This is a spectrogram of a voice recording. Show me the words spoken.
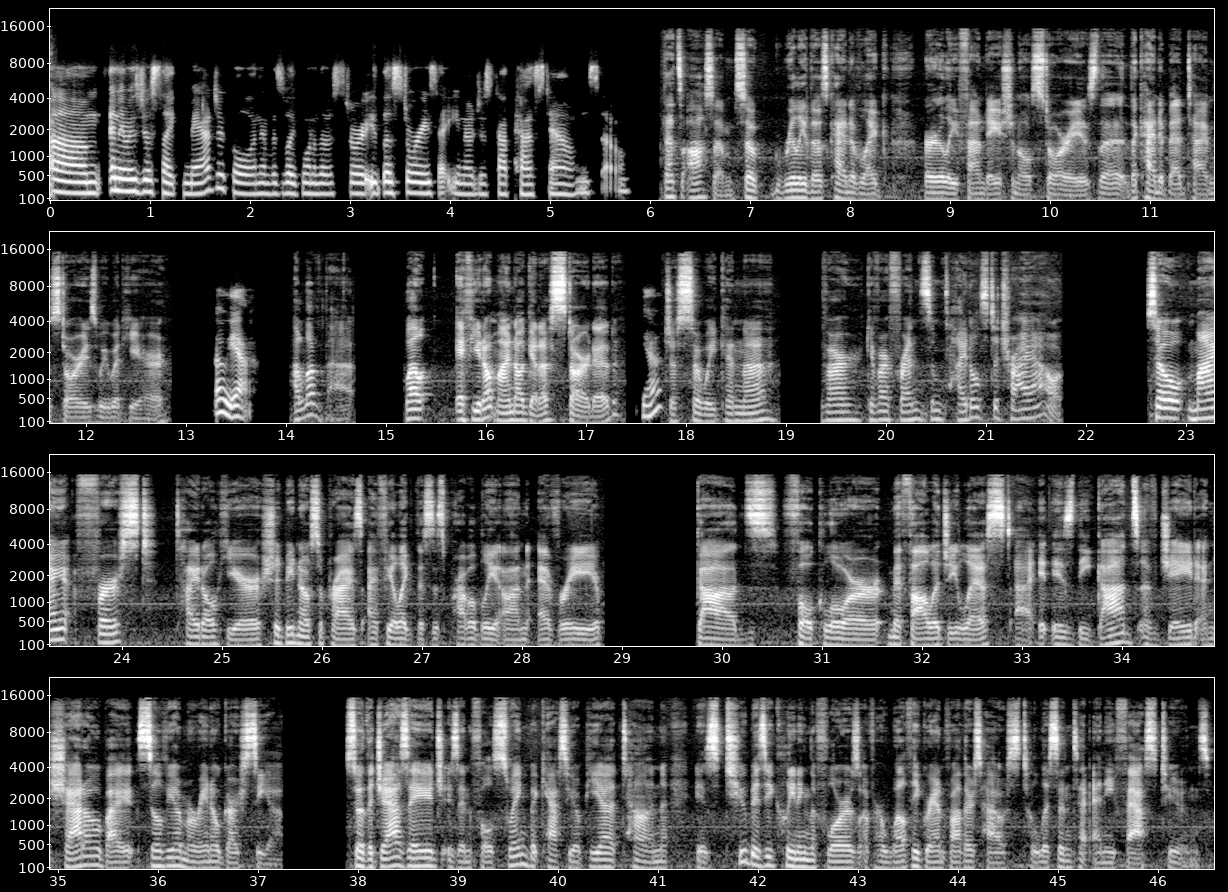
um, and it was just like magical. And it was like one of those stories, the stories that, you know, just got passed down. So that's awesome. So really those kind of like early foundational stories, the the kind of bedtime stories we would hear. Oh yeah. I love that. Well, if you don't mind, I'll get us started. Yeah. Just so we can uh, give our give our friends some titles to try out. So my first title here should be no surprise. I feel like this is probably on every gods folklore mythology list. Uh, it is the Gods of Jade and Shadow by Silvia Moreno Garcia. So the jazz age is in full swing, but Cassiopeia Tun is too busy cleaning the floors of her wealthy grandfather's house to listen to any fast tunes.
